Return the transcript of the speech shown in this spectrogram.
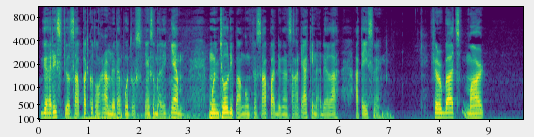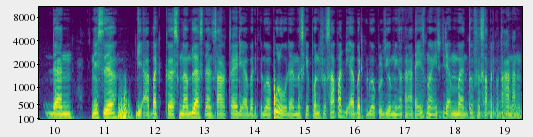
garis filsafat ketuhanan mendadak putus, yang sebaliknya muncul di panggung filsafat dengan sangat yakin adalah ateisme. Feuerbach, Mart, dan Nietzsche di abad ke-19 dan Sartre di abad ke-20 dan meskipun filsafat di abad ke-20 juga meninggalkan ateisme itu tidak membantu filsafat ketahanan.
